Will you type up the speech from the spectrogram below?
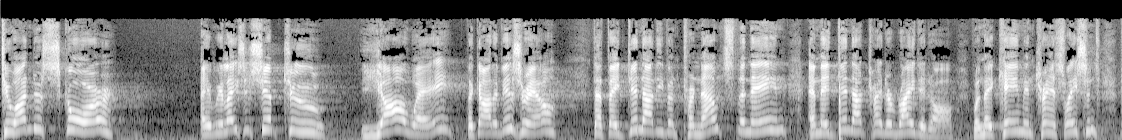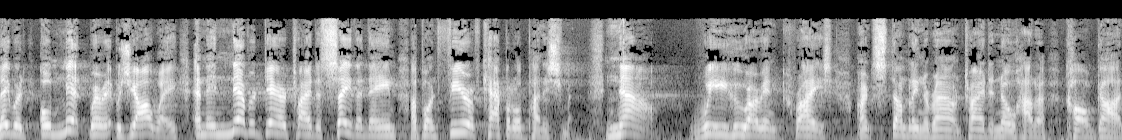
to underscore a relationship to Yahweh, the God of Israel, that they did not even pronounce the name and they did not try to write it all. When they came in translations, they would omit where it was Yahweh and they never dared try to say the name upon fear of capital punishment. Now, we who are in Christ aren't stumbling around trying to know how to call God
